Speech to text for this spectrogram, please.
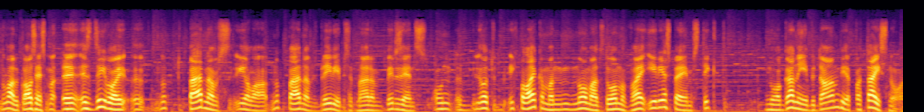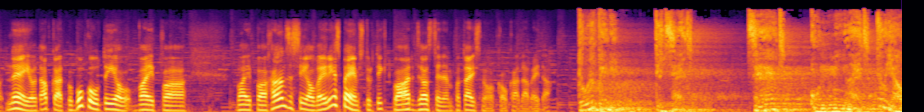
Nu, labi, klausies, man, e, es dzīvoju e, nu, Pērnavas ielā, nu, Pērnavas brīvības apmēram virziens. Un ļoti ik pa laikam man nomāca doma, vai ir iespējams tikt no ganību dāmbja pa taisno, neejot apkārt pa Bukultu ielu vai pa, vai pa Hanzas ielu, vai ir iespējams tur tikt pāri dzelzceļam pa taisno kaut kādā veidā. Turpini ticēt, cerēt un mīlēt. Tu jau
